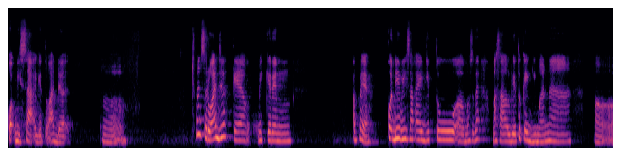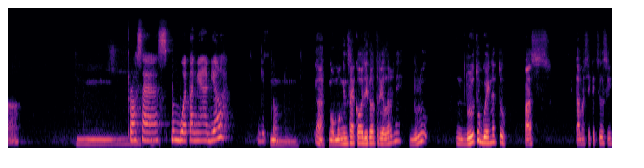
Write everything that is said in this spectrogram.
Kok bisa gitu ada uh, cuman seru aja kayak mikirin apa ya kok dia bisa kayak gitu uh, maksudnya masa lalu dia tuh kayak gimana uh, hmm. proses pembuatannya dia lah gitu hmm. ah ngomongin psychological thriller nih dulu dulu tuh gue inget tuh pas kita masih kecil sih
